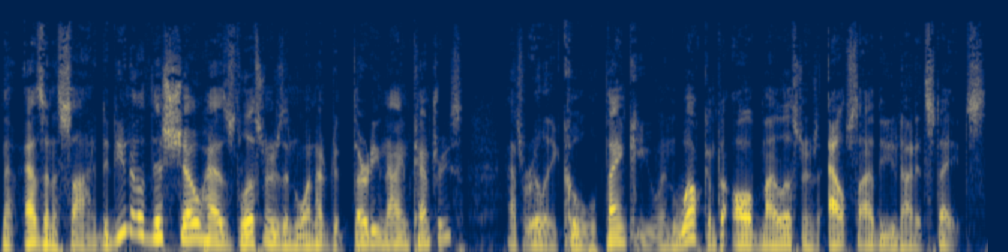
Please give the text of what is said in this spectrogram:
Now, as an aside, did you know this show has listeners in 139 countries? That's really cool. Thank you, and welcome to all of my listeners outside the United States.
